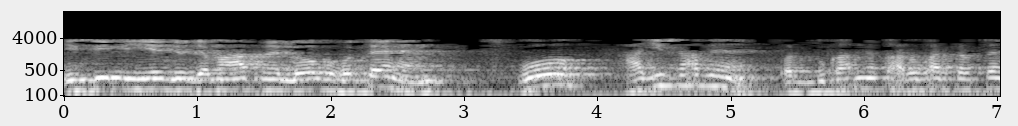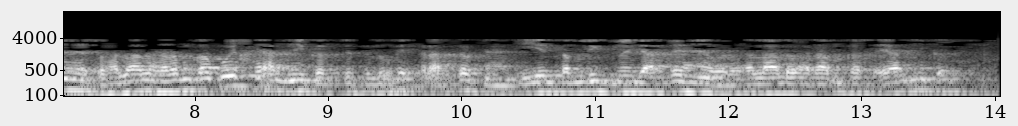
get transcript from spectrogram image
اسی لیے جو جماعت میں لوگ ہوتے ہیں، وہ حاجی صاحب ہیں اور دکان میں کاروبار کرتے ہیں، تو حلال حرام کا کوئی خیال نہیں کرتے۔ تو لوگ اعتراض کرتے ہیں یہ تبلیغ میں جاتے ہیں اور حلال و حرام کا خیال نہیں کرتے۔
